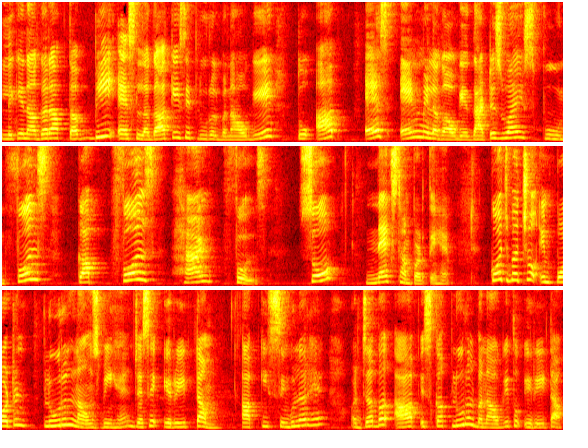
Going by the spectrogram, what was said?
लेकिन अगर आप तब भी एस लगा के इसे प्लूरल बनाओगे तो आप एस एन में लगाओगे that is why spoonfuls cupfuls handfuls so next हम पढ़ते हैं। कुछ बच्चों इंपॉर्टेंट प्लूरल नाउंस भी हैं, जैसे इरेटम आपकी सिंगुलर है, और जब आप इसका प्लूरल बनाओगे तो इरेटा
